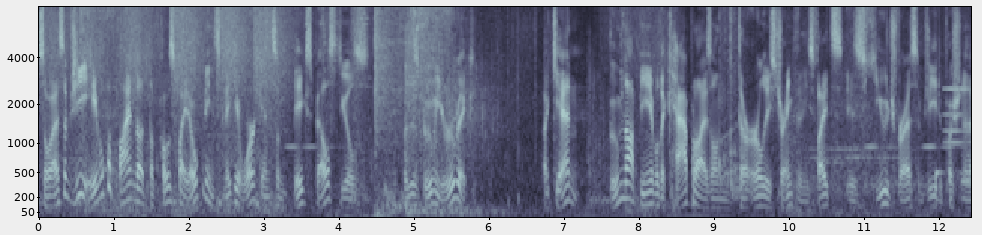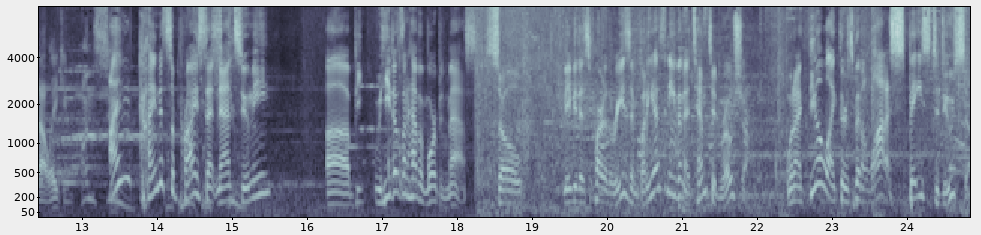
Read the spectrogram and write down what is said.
So SMG able to find the, the post-fight openings to make it work and some big spell steals for this Boomy Rubik. Again, Boom not being able to capitalize on their early strength in these fights is huge for SMG to push into that late game. I'm kind of surprised that Natsumi, uh, be, he doesn't have a Morbid Mask. So maybe that's part of the reason, but he hasn't even attempted Roshan. When I feel like there's been a lot of space to do so.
